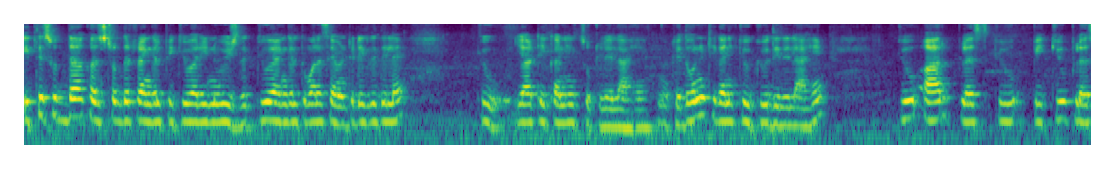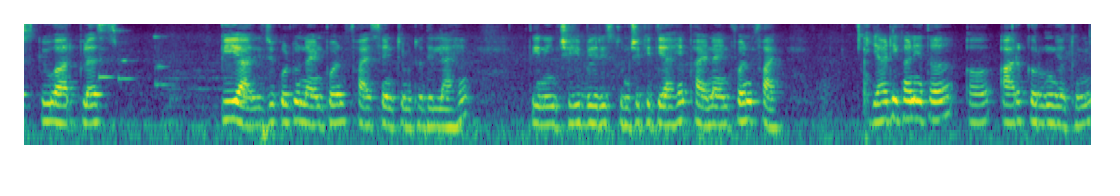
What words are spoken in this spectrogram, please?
इथे सुद्धा construct the triangle P Q R in which the Q angle तुम्हाला सेवन्टी डिग्री दिला आहे क्यू या ठिकाणी चुकलेला आहे. ओके दोन्ही ठिकाणी क्यू क्यू दिलेला आहे. Q R plus Q P Q plus Q R plus P R is equal to nine point five centimetre दिलं आहे. तीन इंची ही बेरीज तुमची किती आहे? फाय नाईन पॉईंट फाय या ठिकाणी इथं आर करून घ्या तुम्ही.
